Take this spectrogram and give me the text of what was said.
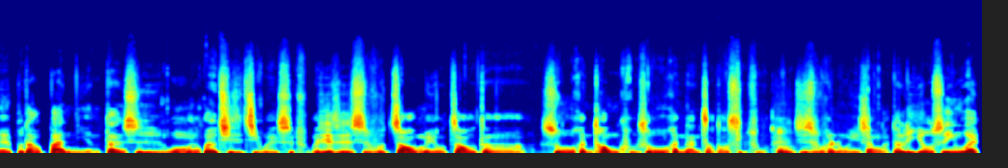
诶，不到半年，但是我们会有七十几位师傅，而且这些师傅招没有招的说很痛苦，说我很难找到师傅，嗯，其实很容易上来。的理由是因为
